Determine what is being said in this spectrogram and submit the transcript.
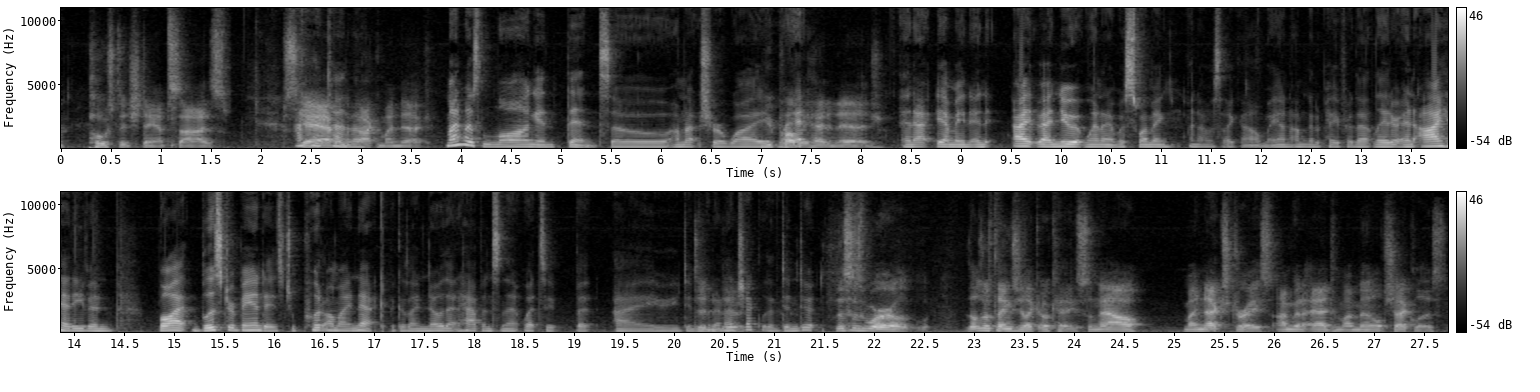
a postage stamp size scab on the of a- back of my neck. Mine was long and thin, so I'm not sure why. You probably had an edge. And I, I mean, and I, I knew it when I was swimming, and I was like, oh man, I'm going to pay for that later. And I had even bought blister band aids to put on my neck because I know that happens in that wetsuit, but I didn't, Didn't put it on it. checklist. Didn't do it. This is where those are things you're like, okay, so now my next race I'm going to add to my mental checklist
